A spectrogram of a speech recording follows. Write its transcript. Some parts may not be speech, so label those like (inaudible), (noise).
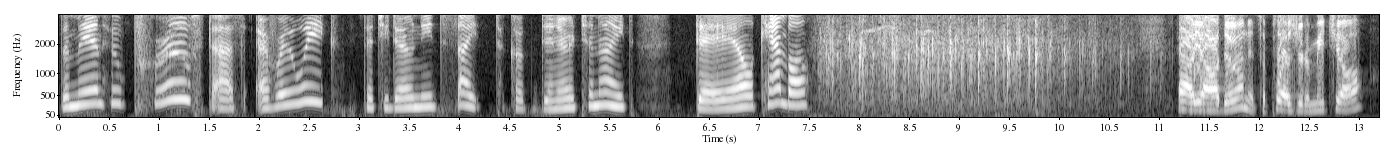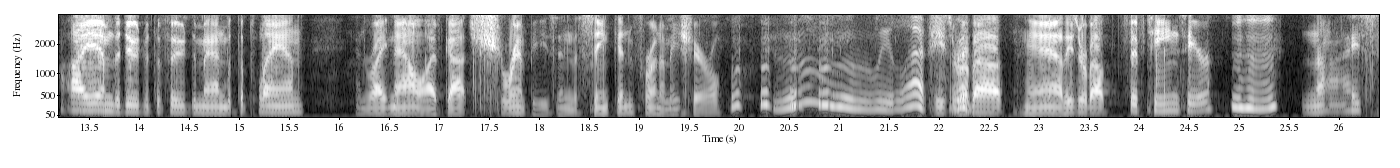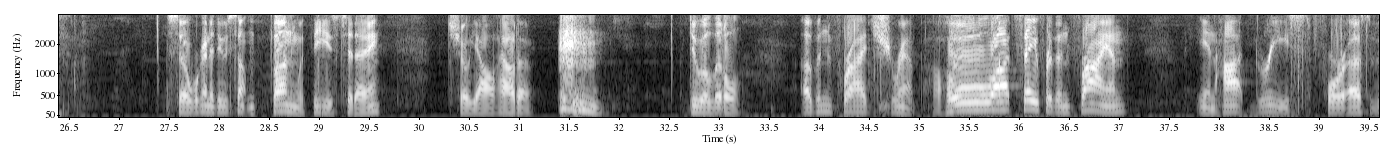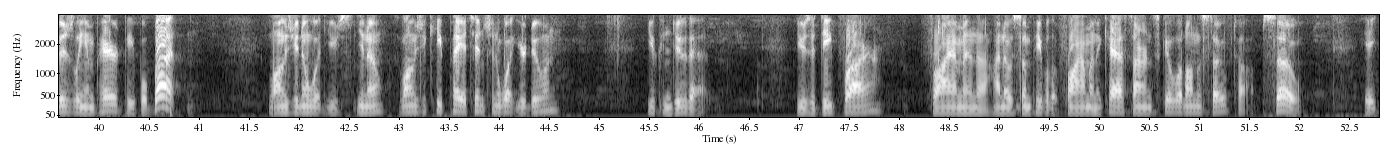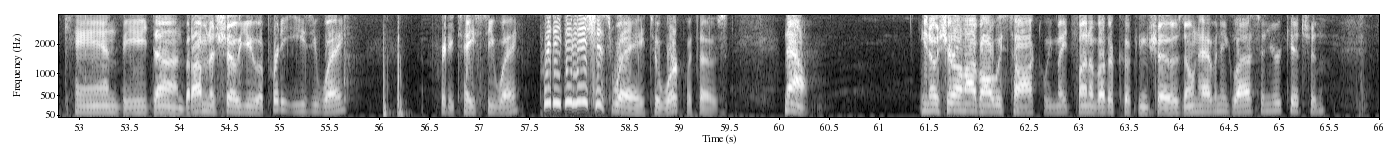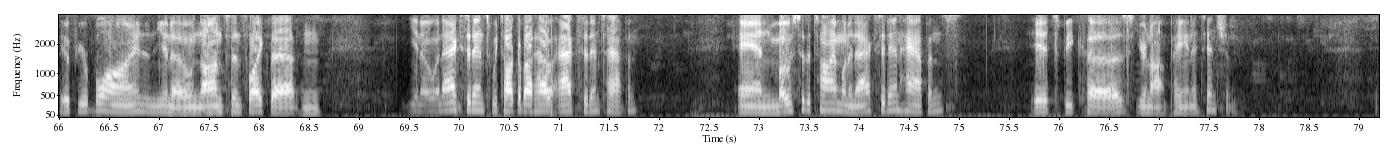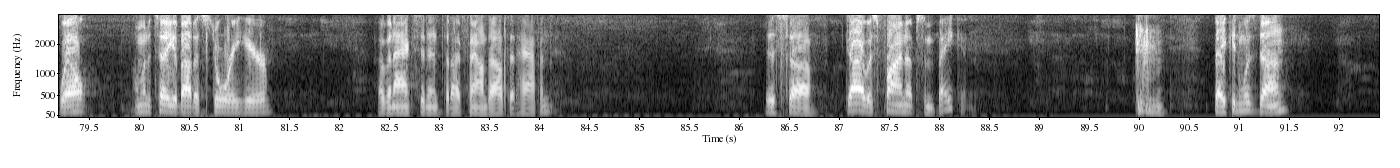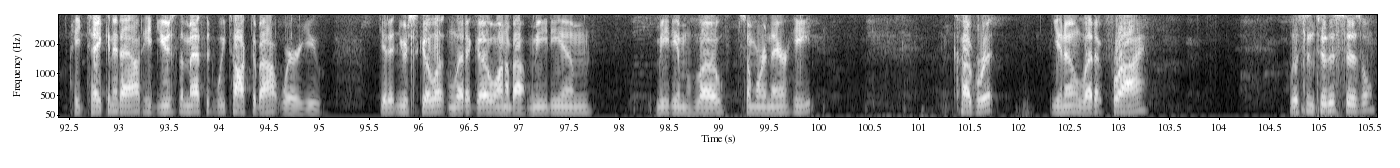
the man who proves to us every week that you don't need sight to cook dinner tonight, Dale Campbell. How y'all doing? It's a pleasure to meet y'all. I am the dude with the food, the man with the plan. And right now I've got shrimpies in the sink in front of me, Cheryl. Ooh, we love These shrimp. are about yeah, these are about 15s here. Mm-hmm. Nice. So we're going to do something fun with these today. Show y'all how to (clears throat) do a little oven fried shrimp. A whole lot safer than frying in hot grease for us visually impaired people. But as long as you know what you you know, as long as you keep pay attention to what you're doing, you can do that. Use a deep fryer. Fry them in a, I know some people that fry them in a cast iron skillet on the stove top. So it can be done. But I'm going to show you a pretty easy way, a pretty tasty way, pretty delicious way to work with those. Now, you know, Cheryl and I have always talked. We made fun of other cooking shows. Don't have any glass in your kitchen if you're blind, and you know, nonsense like that. And you know, in accidents, we talk about how accidents happen. And most of the time, when an accident happens, it's because you're not paying attention. Well, I'm going to tell you about a story here of an accident that I found out that happened. This uh, guy was frying up some bacon. (clears throat) bacon was done. He'd taken it out. He'd used the method we talked about where you get it in your skillet and let it go on about medium, medium low, somewhere in there, heat. Cover it, you know, let it fry. Listen to the sizzle.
